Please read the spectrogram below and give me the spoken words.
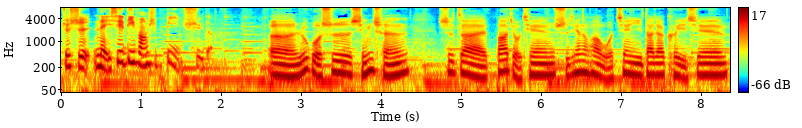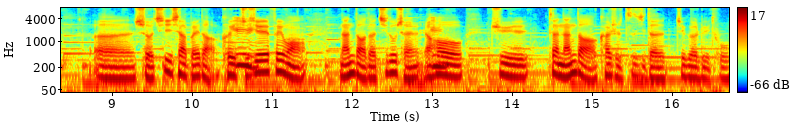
就是哪些地方是必去的？呃，如果是行程是在八九天、十天的话，我建议大家可以先，呃，舍弃一下北岛，可以直接飞往南岛的基督城，然后去在南岛开始自己的这个旅途。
